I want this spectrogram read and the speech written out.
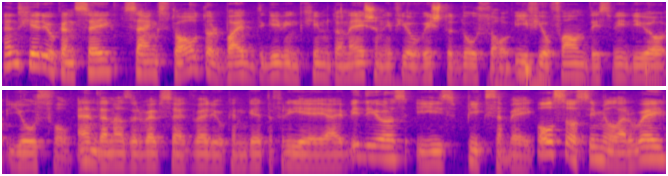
And here you can say thanks to author by giving him donation if you wish to do so if you found this video useful. And another website where you can get free AI videos is Pixabay. Also similar way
